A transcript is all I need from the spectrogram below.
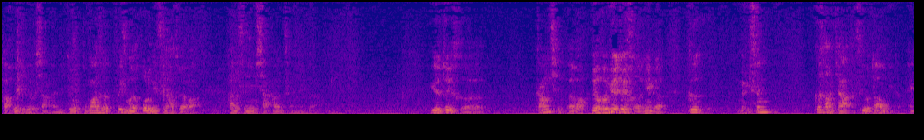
他会有想象力，就不光是为什么霍洛维茨他说要把。他的声音想象成那个乐队和钢琴，呃不，要和乐队和那个歌美声歌唱家是有道理的，哎。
